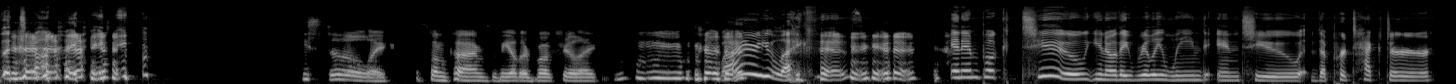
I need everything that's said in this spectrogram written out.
the time. He's still like sometimes in the other books you're like, Why why are you like this? And in book two, you know, they really leaned into the protector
